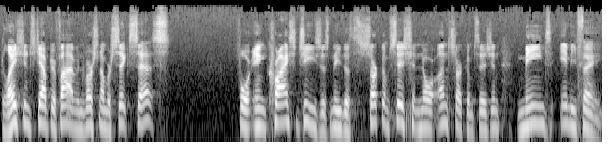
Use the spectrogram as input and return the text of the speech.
Galatians chapter 5 and verse number 6 says, For in Christ Jesus neither circumcision nor uncircumcision means anything.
